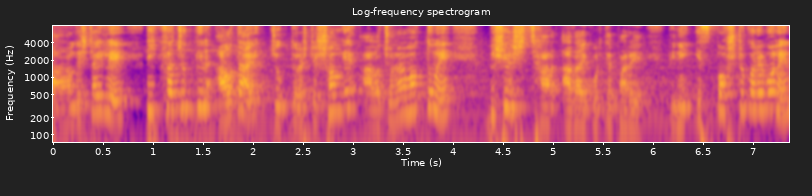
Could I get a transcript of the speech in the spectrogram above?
বাংলাদেশ চাইলে টিকফা চুক্তির আওতায় যুক্তরাষ্ট্রের সঙ্গে আলোচনার মাধ্যমে বিশেষ ছাড় আদায় করতে পারে। তিনি স্পষ্ট করে বলেন,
